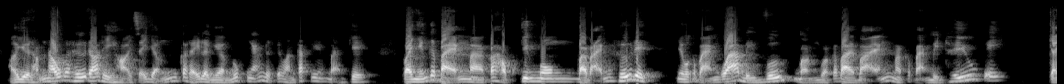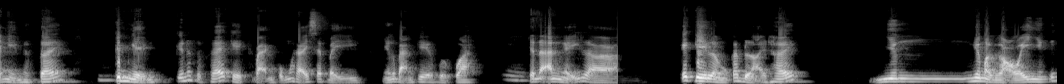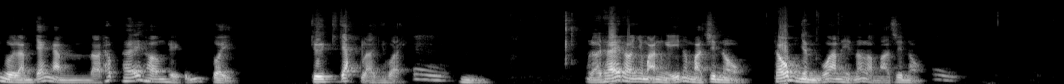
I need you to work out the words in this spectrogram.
họ vừa thẩm thấu cái thứ đó thì họ sẽ vẫn có thể là dần rút ngắn được cái khoảng cách với những bạn kia và những cái bạn mà có học chuyên môn bài bản cái thứ đi nhưng mà các bạn quá bị vướng bận vào cái bài bản mà các bạn bị thiếu cái trải nghiệm thực tế Ừ. kinh nghiệm kiến thức thực tế thì các bạn cũng có thể sẽ bị những cái bạn kia vượt qua ừ. cho nên anh nghĩ là cái kia là một cái lợi thế nhưng nhưng mà gọi những cái người làm trái ngành là thấp thế hơn thì cũng tùy chưa chắc là như vậy Ừ. ừ. lợi thế thôi nhưng mà anh nghĩ nó marginal theo góc nhìn của anh thì nó là marginal.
